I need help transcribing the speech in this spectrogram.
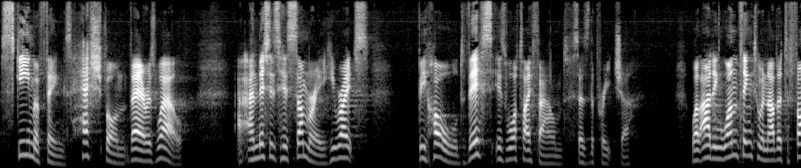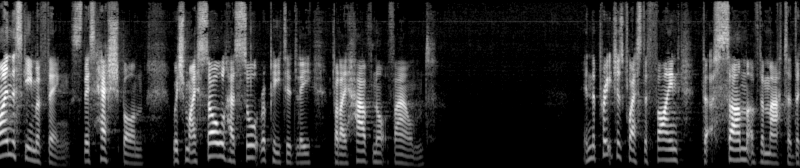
scheme of things, heshbon, there as well. And this is his summary. He writes, Behold, this is what I found, says the preacher. While adding one thing to another to find the scheme of things, this heshbon, which my soul has sought repeatedly, but I have not found. In the preacher's quest to find the sum of the matter, the,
